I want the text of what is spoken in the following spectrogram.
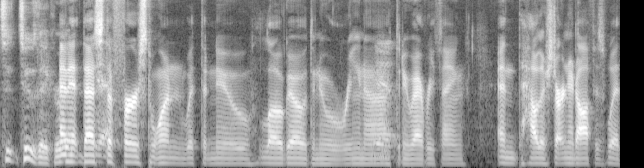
Tu Tuesday, correct? And it, that's Yeah. the first one with the new logo, the new arena, Yeah. the new everything, and how they're starting it off is with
